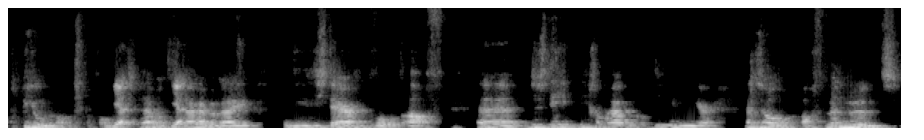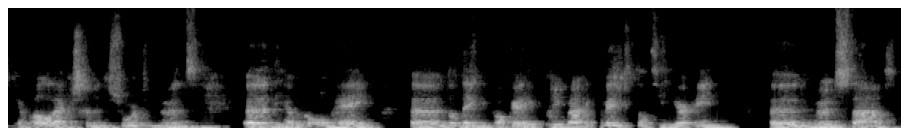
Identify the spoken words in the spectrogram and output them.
spioenroos bijvoorbeeld. Hè, want Ja. daar hebben wij, die, die sterven bijvoorbeeld af. Eh, dus die, die gebruik ik op die manier. En zo, of mijn munt. Ik heb allerlei verschillende soorten munt. Eh, die heb ik omheen. Eh, dan denk ik, oké, prima. Ik weet dat hierin de munt staat.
